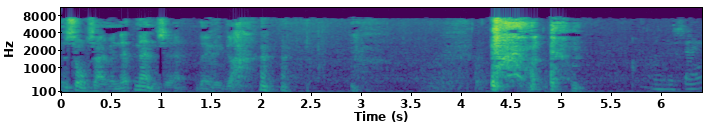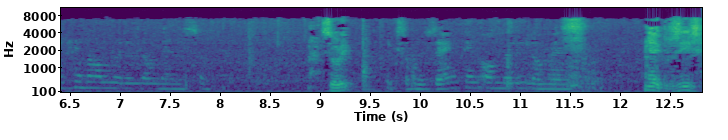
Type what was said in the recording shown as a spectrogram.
Soms zijn we net mensen, hè, denk ik dan. er zijn geen anderen dan mensen. Sorry? Ik zeg, er zijn geen anderen dan mensen. Nee, precies.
